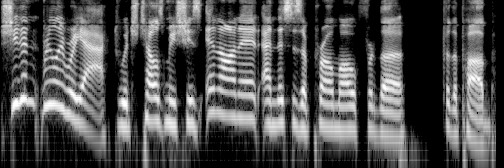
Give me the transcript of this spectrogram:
She didn't really react, which tells me she's in on it, and this is a promo for the for the pub.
